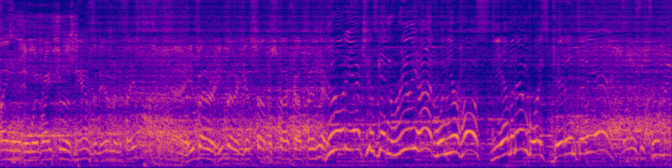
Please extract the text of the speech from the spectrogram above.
thing it went right through his hands and hit him in the face. Uh, he better he better get something stuck up in there. You know the action's getting really hot when your hosts, the M&M boys, get into the act. Well, there's a two-man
